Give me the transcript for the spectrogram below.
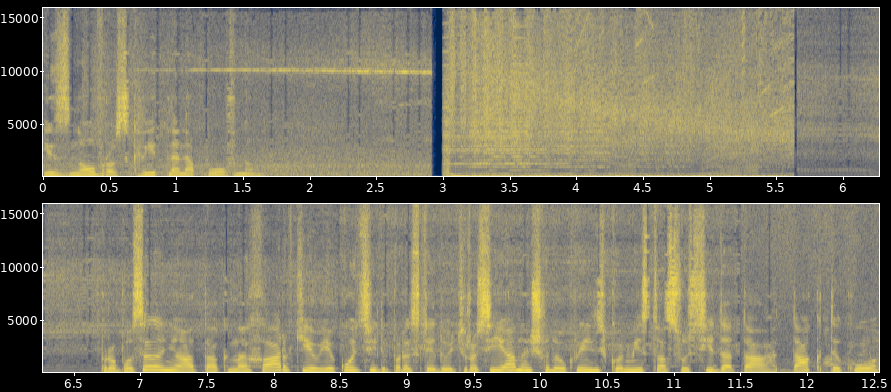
і знов розквітне наповну. Про посилення атак на Харків, яку ціль переслідують росіяни щодо українського міста сусіда та тактику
